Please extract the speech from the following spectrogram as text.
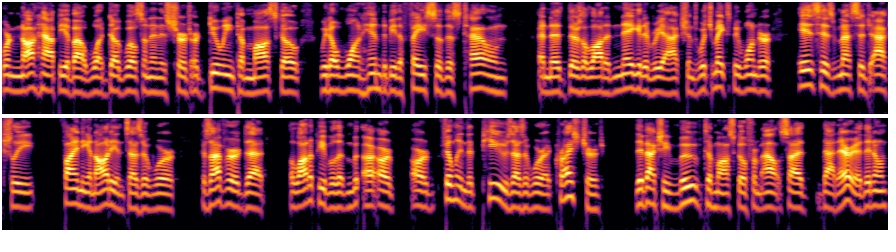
we're not happy about what Doug Wilson and his church are doing to Moscow. We don't want him to be the face of this town and there's a lot of negative reactions, which makes me wonder: is his message actually finding an audience, as it were? Because I've heard that a lot of people that are, are are filling the pews, as it were, at Christ Church, they've actually moved to Moscow from outside that area. They don't,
